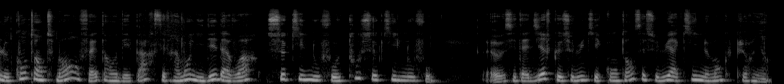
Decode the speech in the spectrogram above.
Le contentement, en fait, au départ, c'est vraiment l'idée d'avoir ce qu'il nous faut, tout ce qu'il nous faut. Euh, c'est-à-dire que celui qui est content, c'est celui à qui il ne manque plus rien.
